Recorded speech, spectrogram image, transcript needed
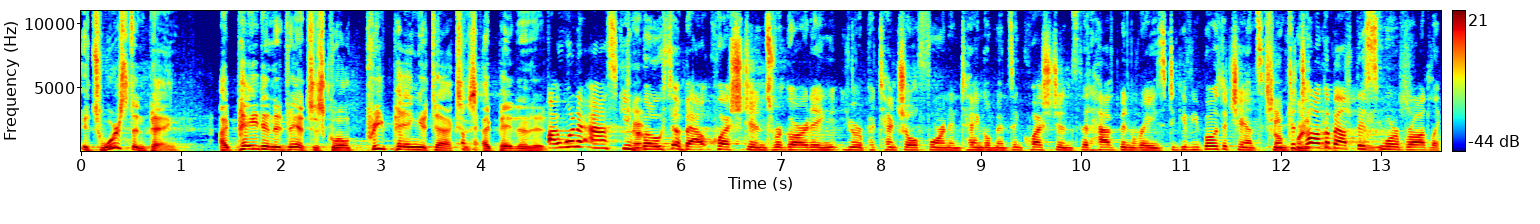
it's worse than paying. I paid in advance. It's called prepaying your taxes. Okay. I paid in advance. I want to ask you both about questions regarding your potential foreign entanglements and questions that have been raised to give you both a chance Some to talk about this more broadly.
